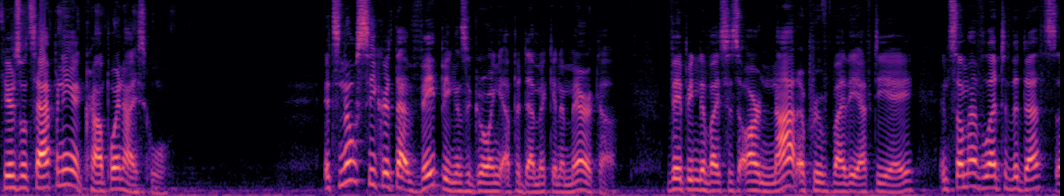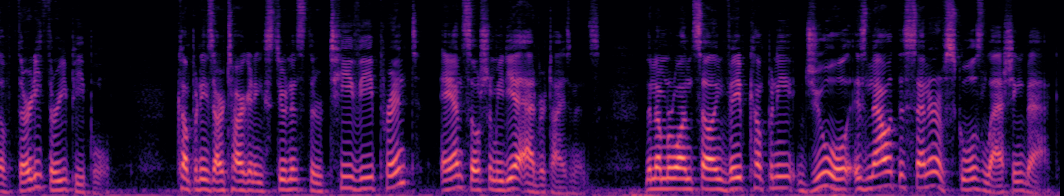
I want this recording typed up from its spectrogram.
Here's what's happening at Crown Point High School. It's no secret that vaping is a growing epidemic in America. Vaping devices are not approved by the FDA, and some have led to the deaths of 33 people. Companies are targeting students through TV, print, and social media advertisements. The number one selling vape company, Juul, is now at the center of schools lashing back.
